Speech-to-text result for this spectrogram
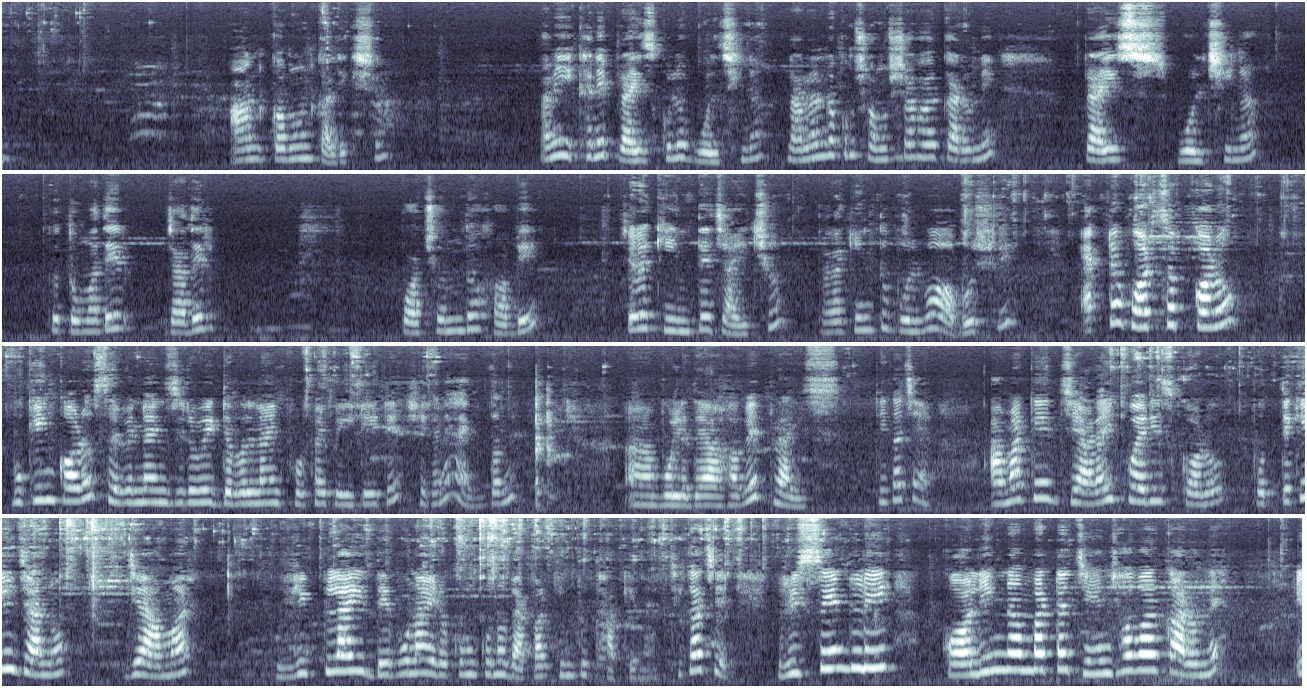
আনকমন কালেকশন আমি এখানে প্রাইসগুলো বলছি না। নানান রকম সমস্যা হওয়ার কারণে প্রাইস বলছি না। তো তোমাদের, যাদের পছন্দ হবে, যারা কিনতে চাইছো, তারা কিন্তু বলব অবশ্যই একটা হোয়াটসঅ্যাপ করো বুকিং করো seven nine zero eight double nine four five eight এইটে সেখানে একদমই বলে দেওয়া হবে প্রাইস ঠিক আছে? আমাকে যারাই কোয়ারিজ করো, প্রত্যেকেই জানো যে আমার রিপ্লাই দেব না এরকম কোনো ব্যাপার কিন্তু থাকে না, ঠিক আছে? রিসেন্টলি কলিং নাম্বারটা চেঞ্জ হওয়ার কারণে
